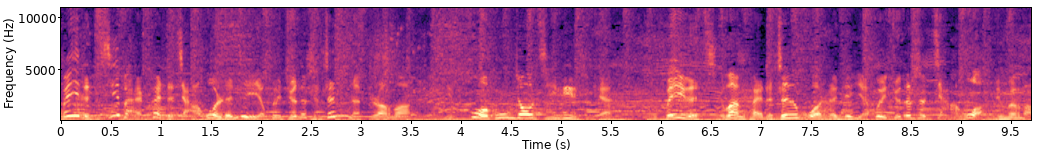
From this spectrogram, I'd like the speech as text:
背个几百块的假货，人家也会觉得是真的，知道吗？你坐公交挤地铁。”背个几万块的真货，人家也会觉得是假货，明白吗？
